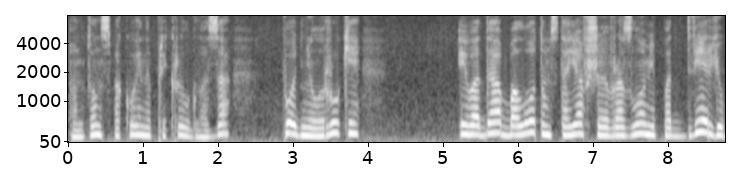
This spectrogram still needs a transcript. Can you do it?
Антон спокойно прикрыл глаза, поднял руки, и вода, болотом стоявшая в разломе под дверью,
